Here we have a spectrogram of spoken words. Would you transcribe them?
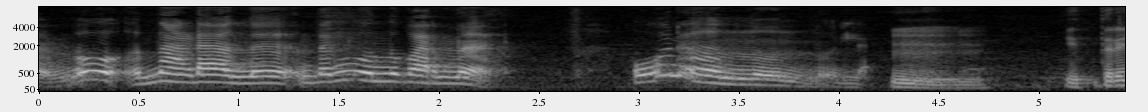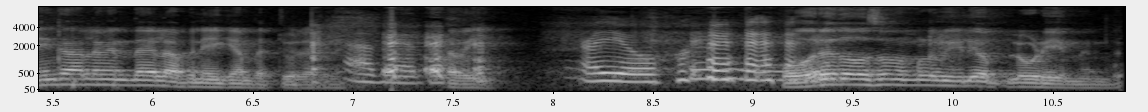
ഒന്ന് നടാ ഒന്ന് എന്തെങ്കിലും ഒന്ന് പറഞ്ഞാൽ ഓനൊന്നും ഒന്നുമില്ല ഇത്രയും കാലം എന്തായാലും അഭിനയിക്കാൻ പറ്റൂല അയ്യോ. ഓരോ ദിവസവും നമ്മൾ വീഡിയോ അപ്ലോഡ് ചെയ്യുന്നുണ്ട്.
